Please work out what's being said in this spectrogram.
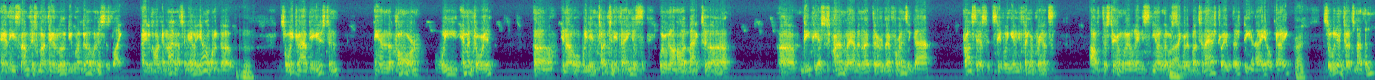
And he said, I'm fixing to go out there and look. Do you want to go? And this is like 8 o'clock at night. I said, hell yeah, I want to go. So we drive to Houston, and the car, we inventory it. Uh, you know, we didn't touch anything because we were going to haul it back to uh, uh, DPS's crime lab and let their, their forensic guy process it, see if we can get any fingerprints off the steering wheel. And, you know, there was Right. cigarette butts in the ashtray, but there's DNA, okay. Right. So we didn't touch nothing.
